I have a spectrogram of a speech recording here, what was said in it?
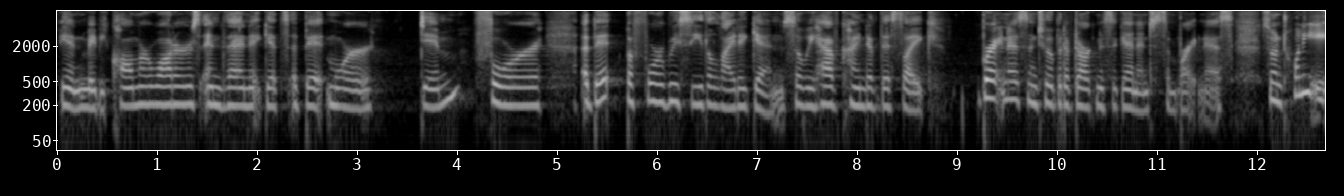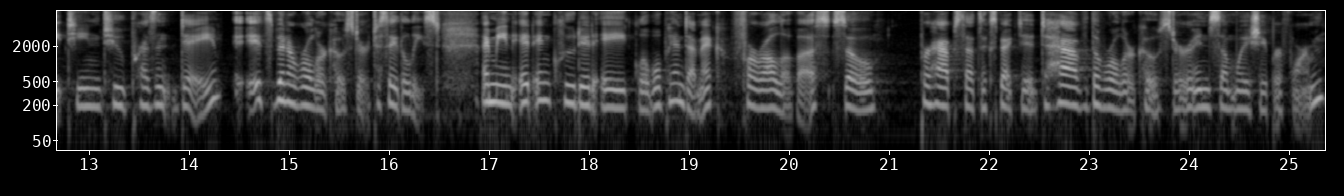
in maybe calmer waters, and then it gets a bit more dim for a bit before we see the light again. So we have kind of this like brightness into a bit of darkness again into some brightness. So in 2018 to present day, it's been a roller coaster to say the least. I mean, it included a global pandemic for all of us. So perhaps that's expected to have the roller coaster in some way, shape, or form.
